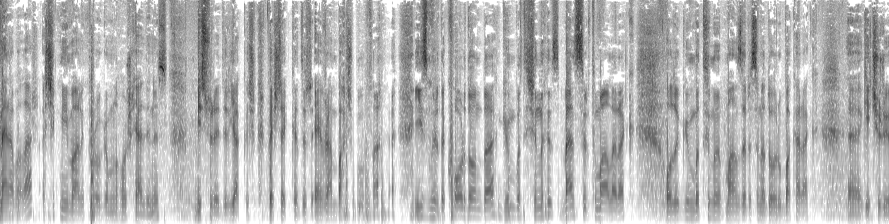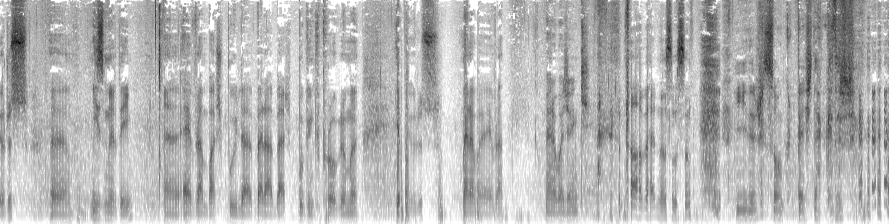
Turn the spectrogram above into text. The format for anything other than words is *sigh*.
Merhabalar, Açık Mimarlık Programı'na hoş geldiniz. Bir süredir yaklaşık 45 dakikadır Evren Başbuğ'la *laughs* İzmir'de Kordon'da gün batışını *laughs* ben sırtıma alarak o da gün batımı manzarasına doğru bakarak e, geçiriyoruz. E, İzmir'deyim. E, Evren Başbuğ'la beraber bugünkü programı yapıyoruz. Merhaba Evren. Merhaba Cenk. *laughs* ne haber, nasılsın? İyidir, son 45 dakikadır.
